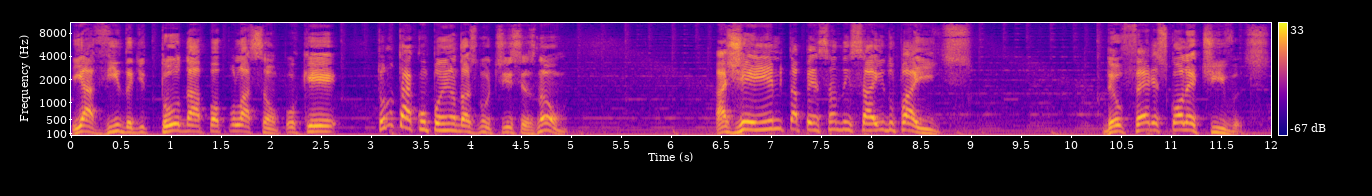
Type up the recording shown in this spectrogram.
e a vida de toda a população. Porque tu não está acompanhando as notícias, não? A GM está pensando em sair do país. Deu férias coletivas.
